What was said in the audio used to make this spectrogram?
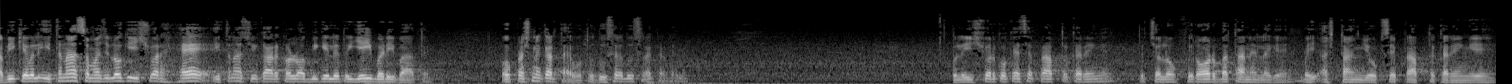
अभी केवल इतना समझ लो कि ईश्वर है, इतना स्वीकार कर लो, अभी के लिए तो यही बड़ी बात है। वो प्रश्न करता है, वो तो दूसरा दूसरा कर देगा। बोले तो ईश्वर को कैसे प्राप्त करेंगे? तो चलो, फिर और बताने लगे, भाई, अष्टांग योग से प्राप्त करेंगे।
